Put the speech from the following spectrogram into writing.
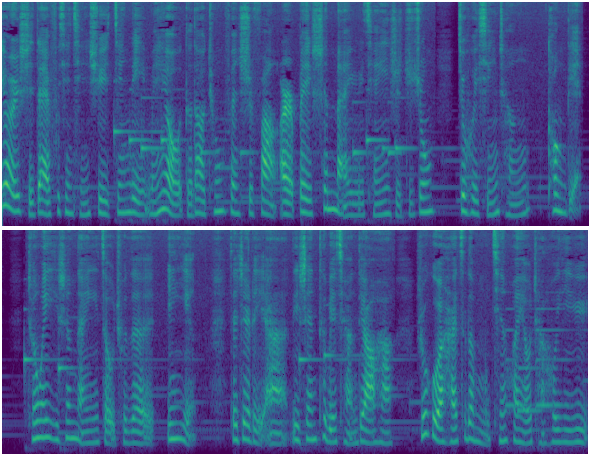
幼儿时代，负性情绪经历没有得到充分释放，而被深埋于潜意识之中，就会形成痛点，成为一生难以走出的阴影。在这里啊，丽珊特别强调哈，如果孩子的母亲患有产后抑郁，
